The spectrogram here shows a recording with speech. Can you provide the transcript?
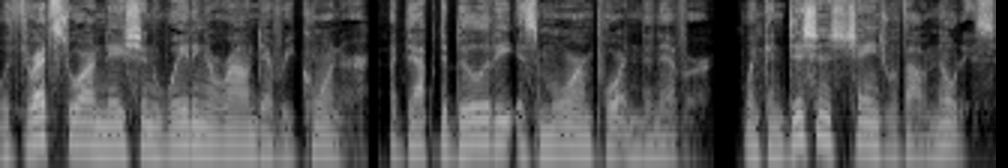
With threats to our nation waiting around every corner, adaptability is more important than ever. When conditions change without notice,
